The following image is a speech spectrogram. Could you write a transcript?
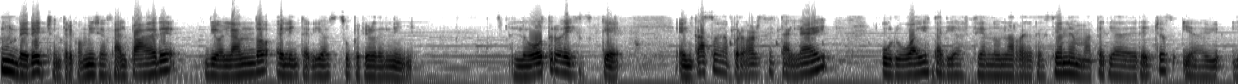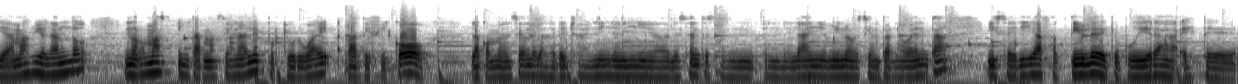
un derecho, entre comillas, al padre, violando el interés superior del niño. Lo otro es que en caso de aprobarse esta ley, Uruguay estaría haciendo una regresión en materia de derechos y, y además violando normas internacionales porque Uruguay ratificó la Convención de los Derechos del Niño, Niña y Adolescentes en, el año 1990 y sería factible de que pudiera este,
